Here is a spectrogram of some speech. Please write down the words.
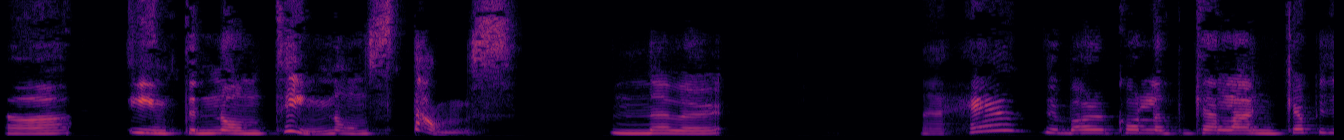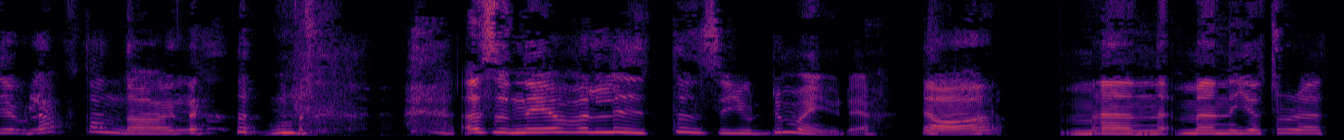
Ja, inte någonting någonstans. Never. Nähä, du bara kollat på Kalanka på julafton då eller? alltså när jag var liten så gjorde man ju det. Ja. Men, men jag tror att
